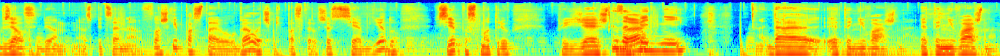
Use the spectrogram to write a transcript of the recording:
взял себе специально флажки, поставил, галочки поставил, сейчас все объеду, все посмотрю. Приезжаешь туда... За пять дней. Да, это не важно. Это не важно.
